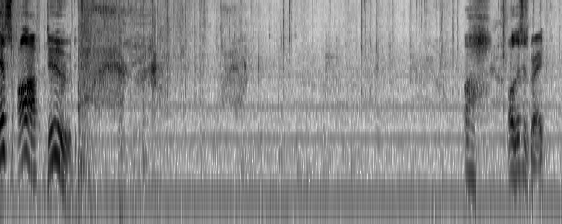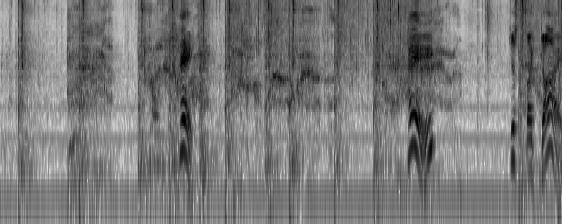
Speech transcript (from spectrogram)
Piss off, dude! Oh, oh, this is great. Hey! Hey! Just, like, die.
